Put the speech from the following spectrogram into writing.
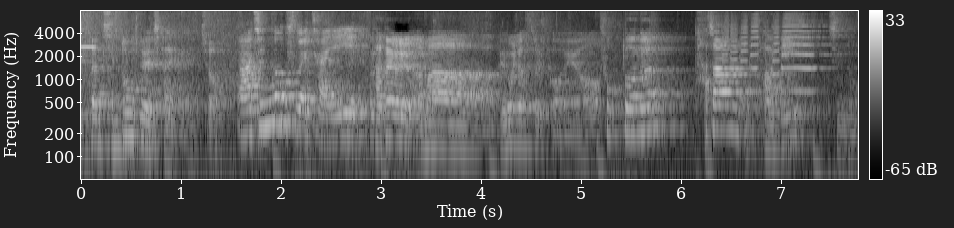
일단 진동수의 차이가 있죠. 아 진동수의 차이. 다들 아마 배우셨을 거예요. 속도는 파장 곱하기 진동수.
